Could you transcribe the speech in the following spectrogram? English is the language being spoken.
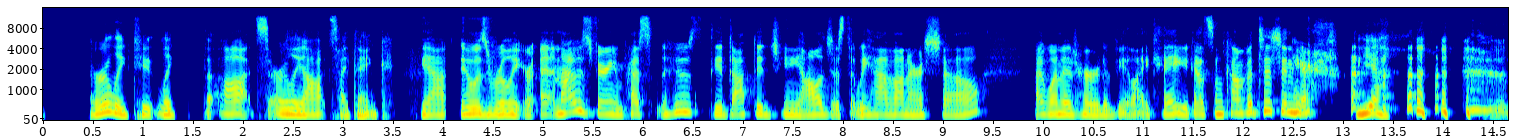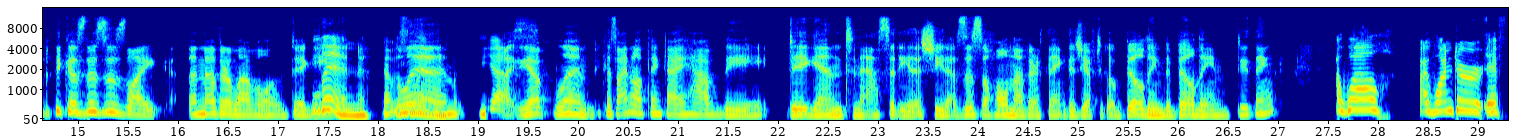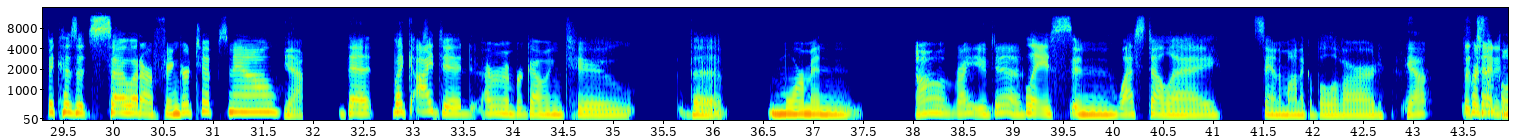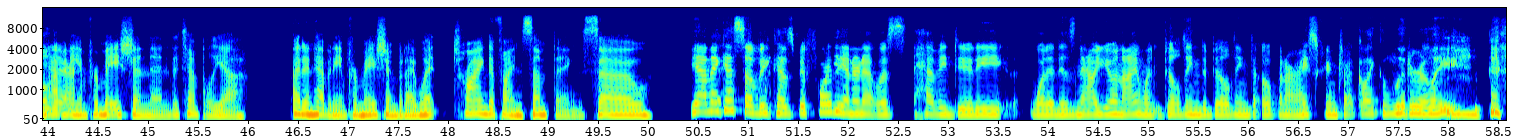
early to like the aughts, early aughts, I think. Yeah, it was really, and I was very impressed. Who's the adopted genealogist that we have on our show? I wanted her to be like, hey, you got some competition here. yeah. because this is like another level of digging. Lynn. That was Lynn. Lynn. Yes. Uh, yep. Lynn. Because I don't think I have the dig in tenacity that she does. This is a whole nother thing because you have to go building to building. Do you think? Uh, well, I wonder if because it's so at our fingertips now. Yeah. That like I did, I remember going to the Mormon Oh, right, you did. Place in West LA, Santa Monica Boulevard. Yeah. The of course, I didn't have there. any information then. The temple, yeah. I didn't have any information, but I went trying to find something. So yeah, and I guess so because before the internet was heavy duty, what it is now, you and I went building to building to open our ice cream truck, like literally. yeah,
